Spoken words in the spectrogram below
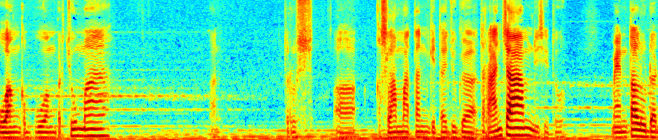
Uang kebuang percuma. Kan. terus uh, keselamatan kita juga terancam di situ. Mental udah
